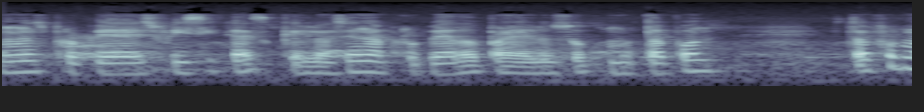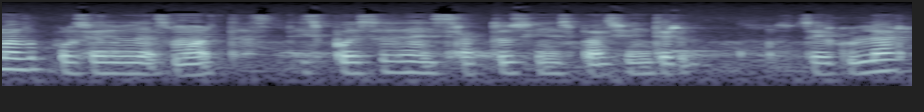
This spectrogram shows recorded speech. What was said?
unas propiedades físicas que lo hacen apropiado para el uso como tapón. Está formado por células muertas, dispuestas en extractos sin espacio intercelular.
